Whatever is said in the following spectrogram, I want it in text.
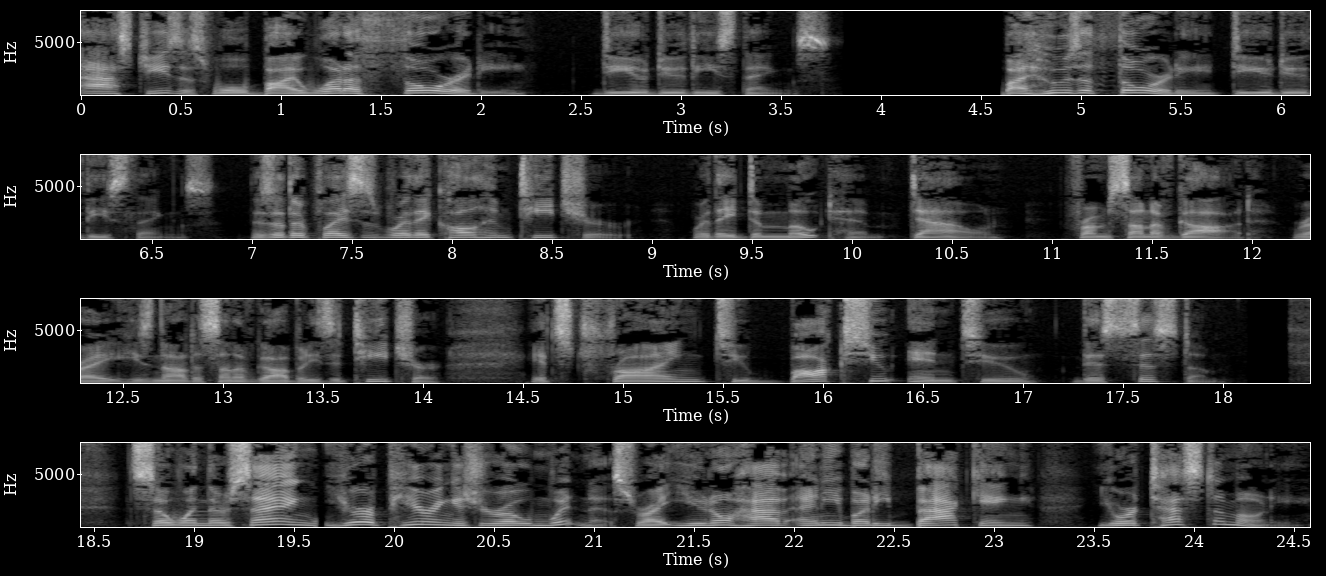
asked Jesus, "Well, by what authority do you do these things? By whose authority do you do these things?" There's other places where they call him teacher, where they demote him down from son of God, right? He's not a son of God, but he's a teacher. It's trying to box you into this system. So when they're saying you're appearing as your own witness, right? You don't have anybody backing your testimony.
